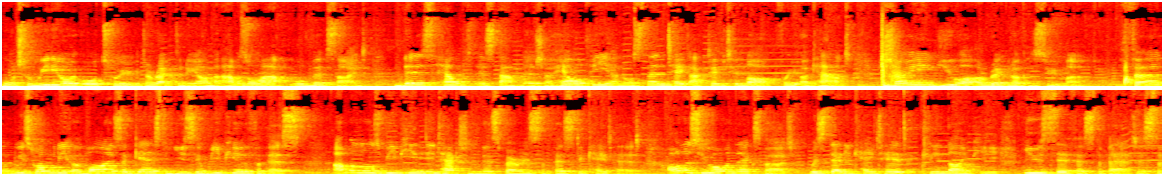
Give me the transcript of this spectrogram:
watch a video or two directly on the Amazon app or website. This helps establish a healthy and authentic activity log for your account, showing you are a regular consumer. Third, we strongly advise against using VPN for this. Amazon's VPN detection is very sophisticated. Unless you are an expert with dedicated clean IP, your safest bet is to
